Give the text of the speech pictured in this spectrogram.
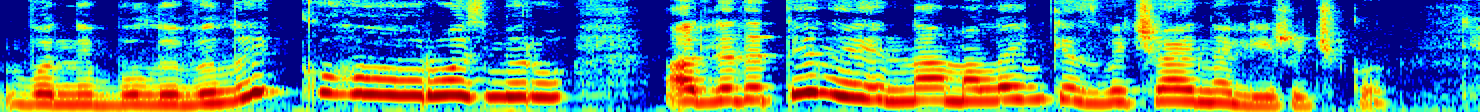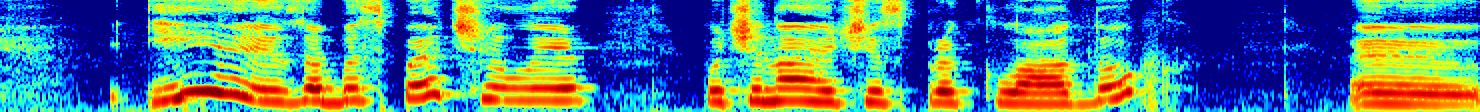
вони були великого розміру, а для дитини на маленьке звичайне ліжечко. І забезпечили, починаючи з прикладок, е,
